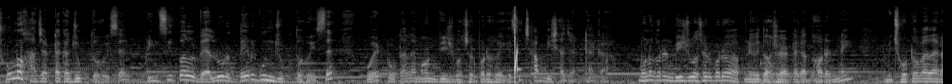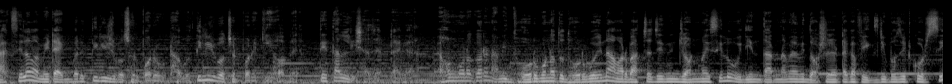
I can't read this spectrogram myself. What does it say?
ষোলো হাজার টাকা যুক্ত হয়েছে প্রিন্সিপাল ভ্যালুর দেড় গুণ যুক্ত হয়েছে ওয়ে টোটাল অ্যামাউন্ট বিশ বছর পরে হয়ে গেছে ছাব্বিশ হাজার টাকা। মনে করেন বিশ বছর পরেও আপনি ওই দশ হাজার টাকা ধরেন নাই, আমি ছোটোবেলায় রাখছিলাম, আমি এটা একবারে তিরিশ বছর পরে উঠাবো, তিরিশ বছর পরে কি হবে? তেতাল্লিশ হাজার টাকা। এখন মনে করেন আমি ধরবো না তো ধরবোই না, আমার বাচ্চা যেদিন জন্মাইছিল, ওই দিন তার নামে আমি দশ হাজার টাকা ফিক্সড ডিপোজিট করছি,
